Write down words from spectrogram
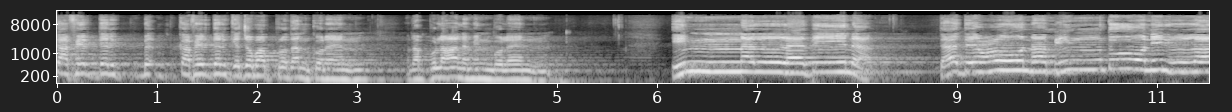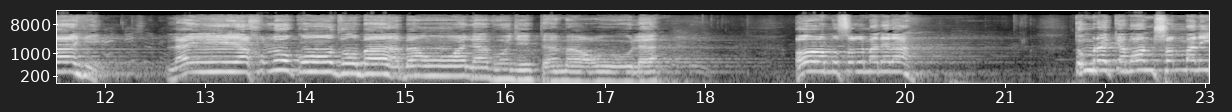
কাফেরদের কাফেরদেরকে জবাব প্রদান করেন রব্বুল আলমিন বলেন ইন্নাল্লাযীনা তাদউনা মিন দুনিল্লাহি لن يخلقوا ذبابا ولو اجتمعوا له ও মুসলমানেরা তোমরা কেমন সম্মানী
